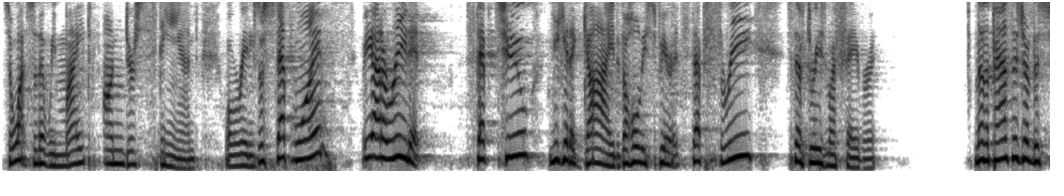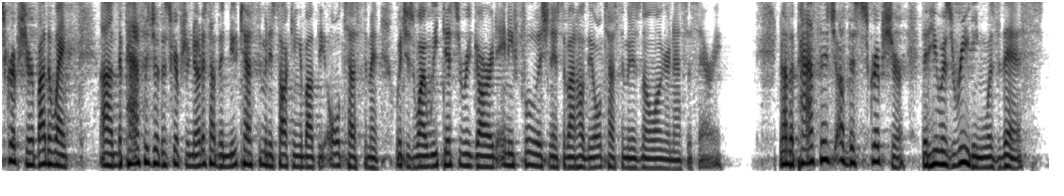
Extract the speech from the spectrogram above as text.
So what? So that we might understand what we're reading. So step one, we got to read it. Step two, you get a guide, the Holy Spirit. Step three, step three is my favorite. Now, the passage of the scripture, by the way, um, the passage of the scripture, notice how the New Testament is talking about the Old Testament, which is why we disregard any foolishness about how the Old Testament is no longer necessary. Now, the passage of the scripture that he was reading was this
